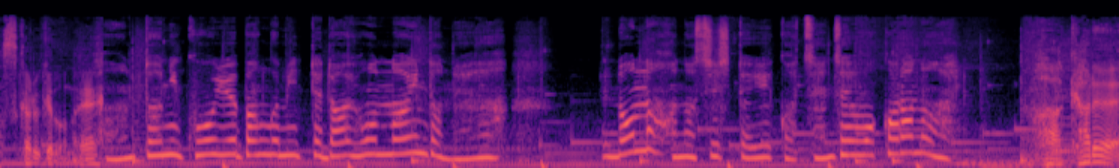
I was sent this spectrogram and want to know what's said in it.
助かるけどね。本当にこういう番組って台本ないんだね。どんな話していいか全然わからない。わかる。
